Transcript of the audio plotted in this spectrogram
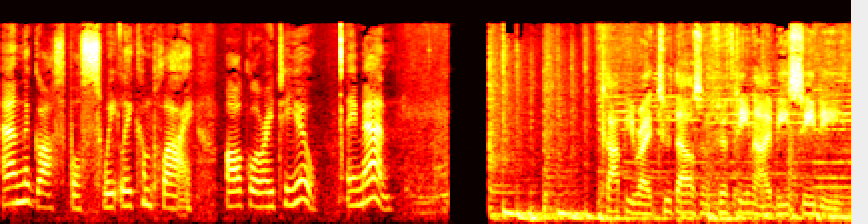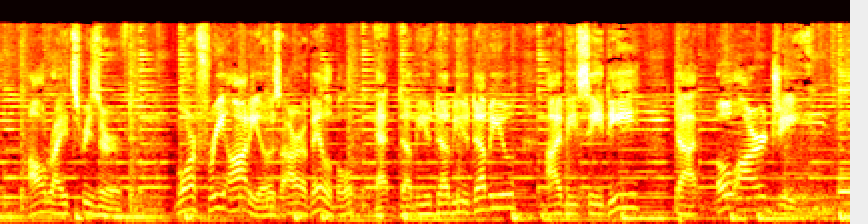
and the gospel sweetly comply. All glory to you. Amen. Copyright 2015 IBCD. All rights reserved. More free audios are available at www.ibcd.org.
